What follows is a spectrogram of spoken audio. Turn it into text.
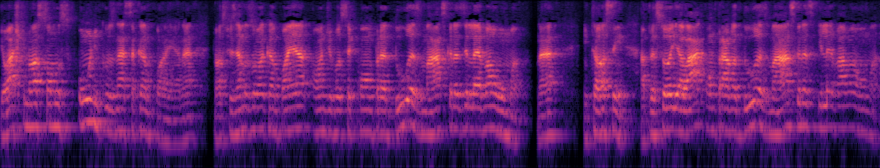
eu acho que nós somos únicos nessa campanha, né? Nós fizemos uma campanha onde você compra duas máscaras e leva uma, né? Então, assim, a pessoa ia lá, comprava duas máscaras e levava uma,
